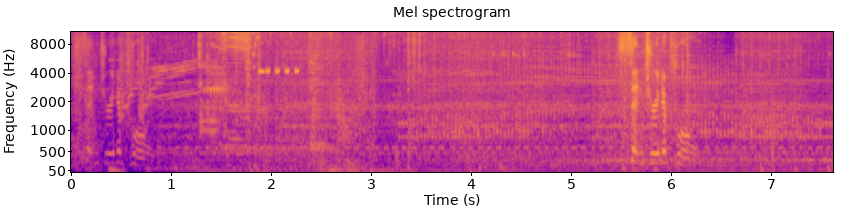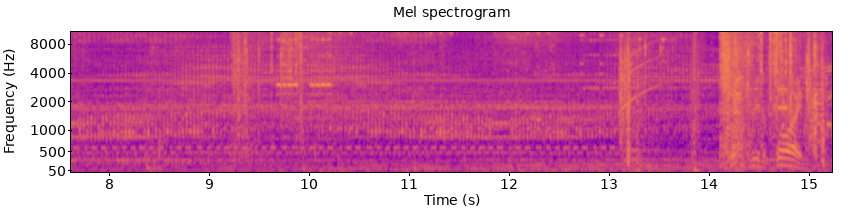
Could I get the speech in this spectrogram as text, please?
Sentry deployed. Sentry deployed. Sentry deployed.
